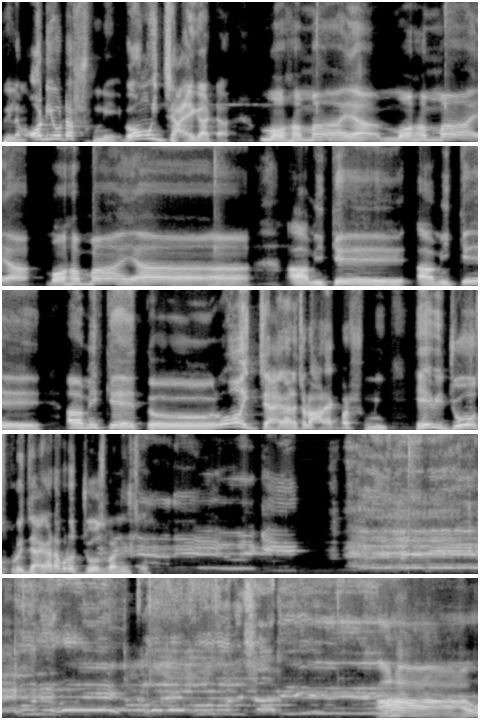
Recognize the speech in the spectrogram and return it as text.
পেলাম অডিওটা শুনে এবং ওই জায়গাটা মহামায়া মহামায়া মহামায়া। আমি কে? আমি কে? আমি কে তোর? ওই জায়গাটা, চলো আর একবার শুনি। হেভি জোস পুরো ওই জায়গাটা পুরো জোস বানিয়েছে। আহা ও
